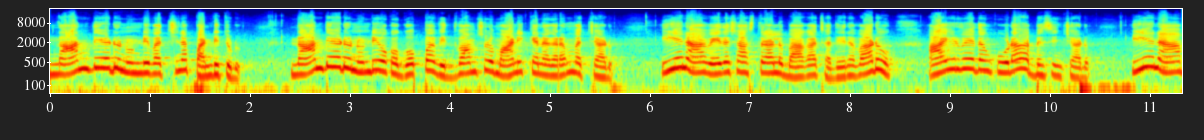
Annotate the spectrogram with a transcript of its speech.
నాందేడు నుండి వచ్చిన పండితుడు. నాందేడు నుండి ఒక గొప్ప విద్వాంసుడు మాణిక్యనగరం వచ్చాడు. ఈయన వేదశాస్త్రాలు బాగా చదివినవాడు. ఆయుర్వేదం కూడా అభ్యసించాడు. ఈయన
